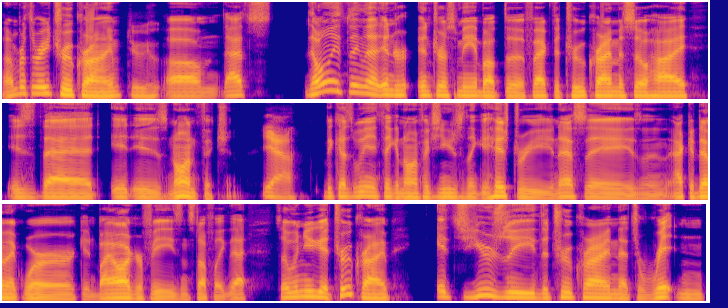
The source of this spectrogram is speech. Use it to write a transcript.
Number three, true crime. Do Um, that's the only thing that inter- interests me about the fact that true crime is so high is that it is nonfiction. yeah. Because when you think of nonfiction, you usually think of history and essays and academic work and biographies and stuff like that. So when you get true crime, it's usually the true crime that's written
